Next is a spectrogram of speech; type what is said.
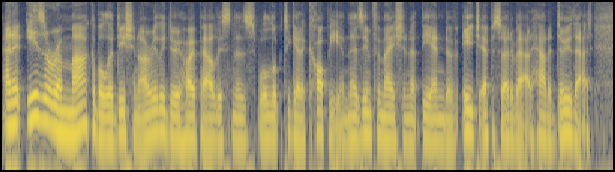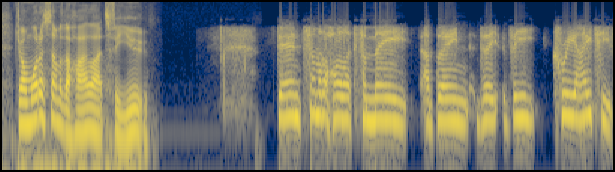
And it is a remarkable edition. I really do hope our listeners will look to get a copy and there's information at the end of each episode about how to do that. John, what are some of the highlights for you? Dan, some of the highlights for me have been the the creative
